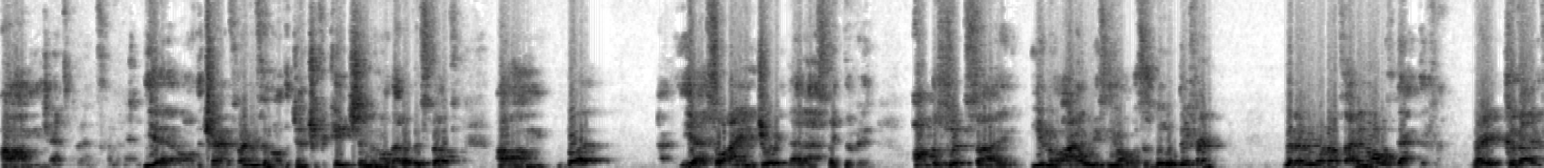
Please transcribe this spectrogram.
Um, Transplants coming in. yeah, all the transplants and all the gentrification and all that other stuff. Um, but uh, yeah, so I enjoyed that aspect of it. On the flip side, you know, I always knew I was a little different than everyone else. I didn't know I was that different, right? Because I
